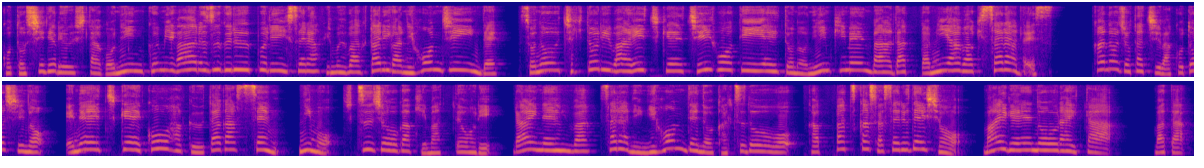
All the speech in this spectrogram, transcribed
今年デビューした5人組ガールズグループリーセラフィムは2人が日本人で、そのうち1人は HKG48 の人気メンバーだった宮脇沙羅です。彼女たちは今年の NHK 紅白歌合戦にも出場が決まっており、来年はさらに日本での活動を活発化させるでしょう。前芸能ライター。また、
